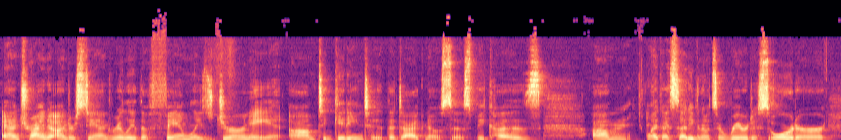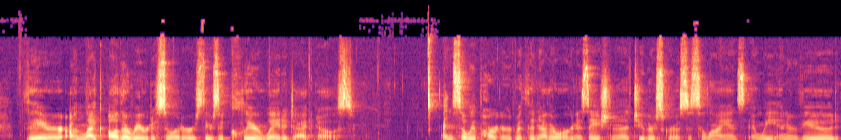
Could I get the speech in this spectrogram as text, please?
and trying to understand really the family's journey um, to getting to the diagnosis because, um, like I said, even though it's a rare disorder, there, unlike other rare disorders, there's a clear way to diagnose. And so we partnered with another organization, the Tuberous Sclerosis Alliance, and we interviewed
